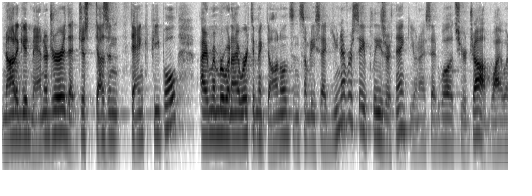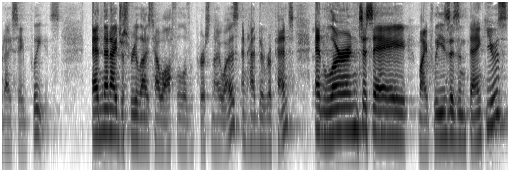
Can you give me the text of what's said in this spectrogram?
not a good manager that just doesn't thank people. I remember when I worked at McDonald's and somebody said, You never say please or thank you. And I said, Well, it's your job. Why would I say please? And then I just realized how awful of a person I was and had to repent and learn to say my pleases and thank yous.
